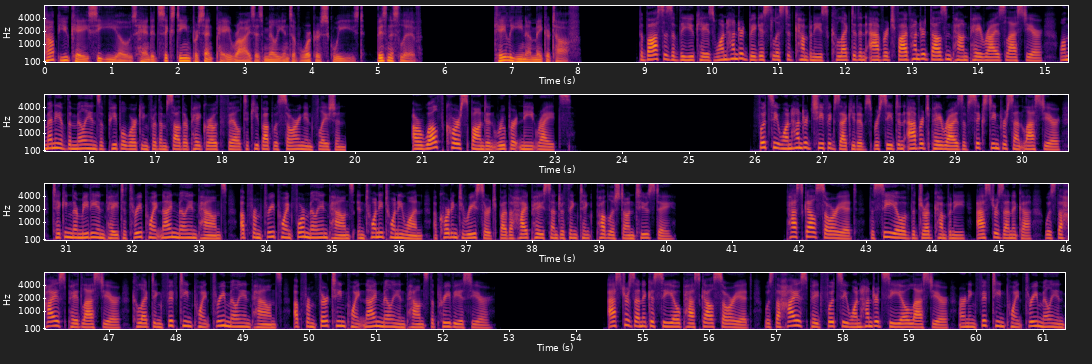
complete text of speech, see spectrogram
Top UK CEOs handed 16% pay rise as millions of workers squeezed. Business Live. Kalyeena Makortoff. The bosses of the UK's 100 biggest listed companies collected an average £500,000 pay rise last year, while many of the millions of people working for them saw their pay growth fail to keep up with soaring inflation. Our wealth correspondent Rupert Neate writes FTSE 100 chief executives received an average pay rise of 16% last year, taking their median pay to £3.9 million, up from £3.4 million in 2021, according to research by the High Pay Centre think tank published on Tuesday. Pascal Soriot, the CEO of the drug company AstraZeneca, was the highest paid last year, collecting £15.3 million, up from £13.9 million the previous year. AstraZeneca CEO Pascal Soriot was the highest paid FTSE 100 CEO last year, earning £15.3 million.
